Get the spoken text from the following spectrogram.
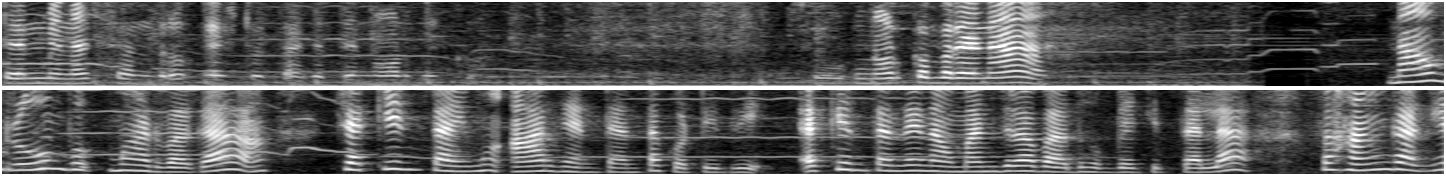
ಟೆನ್ ಮಿನಿಟ್ಸ್ ಅಂದರು ಎಷ್ಟೊತ್ತಾಗುತ್ತೆ ನೋಡಬೇಕು. ಸೊ ನೋಡ್ಕೊಂಬರೋಣ ನಾವು ರೂಮ್ ಬುಕ್ ಮಾಡುವಾಗ ಚೆಕ್ ಇನ್ ಟೈಮು ಆರು ಗಂಟೆ ಅಂತ ಕೊಟ್ಟಿದ್ವಿ. ಯಾಕೆಂತಂದರೆ ನಾವು ಮಂಜರಾಬಾದ್ ಹೋಗಬೇಕಿತ್ತಲ್ಲ ಸೊ ಹಾಗಾಗಿ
